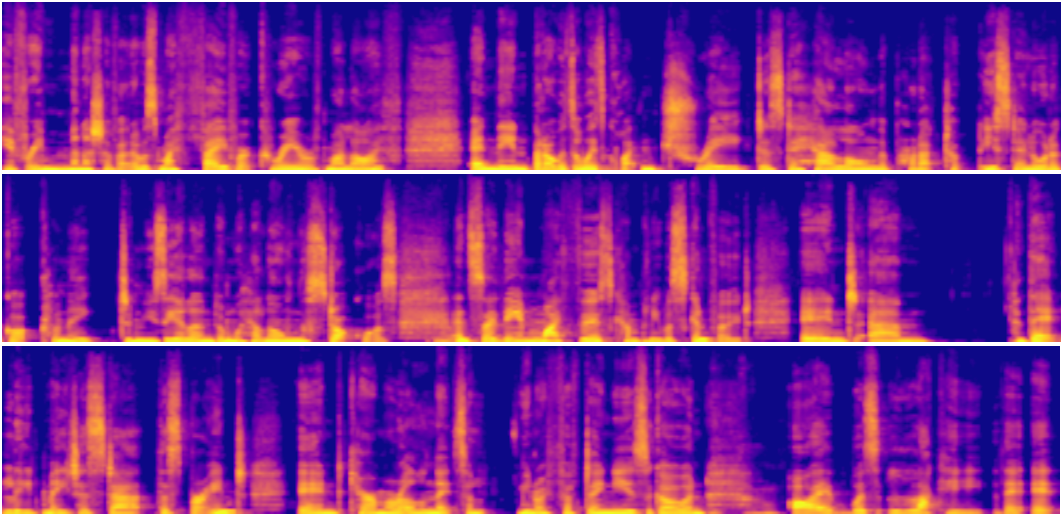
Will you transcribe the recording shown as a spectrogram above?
every minute of it. It was my favourite career of my life. And then, but I was always quite intrigued as to how long the product took. Estee Lauder got Clinique to New Zealand and how long the stock was. Yep. And so then my first company was Skin Food. And, um, that led me to start this brand and Karen and that's a you know 15 years ago and oh. i was lucky that it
